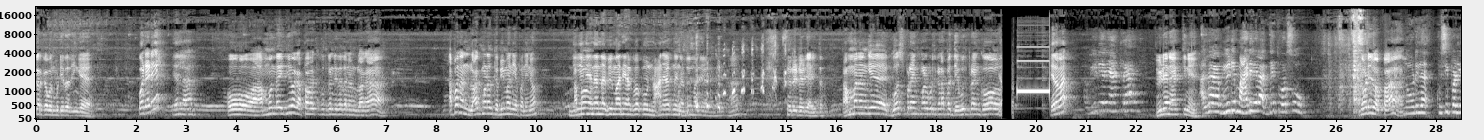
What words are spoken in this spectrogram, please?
ಕರ್ಕ ಬಂದ್ಬಿಟ್ಟಿರೋದು ಹಿಂಗೆ. ಓ ಡ್ಯಾಡಿ? ಎಲ್ಲ. ಓಹೋ ಅಮ್ಮಂದ ಐತಿ ಇವಾಗ ಅಪ್ಪ ಅಕ್ಕ ಕುತ್ಕೊಂಡಿರೋದ ನನ್ ಬ್ಲಾಗ ಅಪ್ಪ ನಾನು ಬ್ಲಾಗ್ ಮಾಡೋದಕ್ಕೆ ಅಭಿಮಾನಿ ಅಪ್ಪ ನೀನು? ನೀನೇ ನನ್ನ ಅಭಿಮಾನಿ ಆಗ್ಬೇಕು ನಾನು ಯಾಕೆ ನೀನು ಅಭಿಮಾನಿ? ಸರಿ ಡ್ಯಾಡಿ ಆಯ್ತು. ಅಮ್ಮ ನನಗೆ ಗೋಸ್ ಪ್ರ್ಯಾಂಕ್ ಮಾಡ್ಬಿಡ್ತು ಕಣಪ್ಪ ದೇವದ್ ಪ್ರ್ಯಾಂಕು ಏನಮ್ಮ? ವಿಡಿಯೋನೇ ಹಾಕ್ತೀನಿ. ಅಲ್ಲ ವಿಡಿಯೋ ಮಾಡಿದಲ್ಲ ಅದನ್ನೇ ತೋರ್ಸು. ನೋಡಿಲ್ವಪ್ಪ? ನೋಡಿಲ್ಲ. ಖುಷಿ ಪಡ್ಲಿ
